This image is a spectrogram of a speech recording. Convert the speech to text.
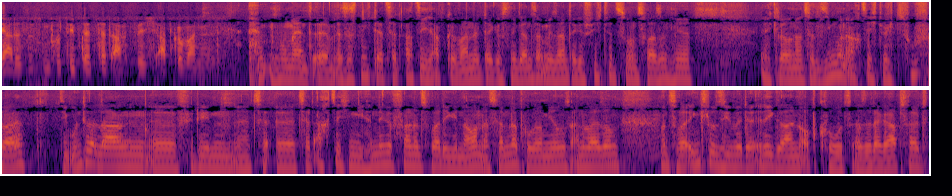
Ja, das ist im Prinzip der Z80 abgewandelt. Moment, ähm, es ist nicht der Z80 abgewandelt, da gibt es eine ganz amüsante Geschichte zu. Und zwar sind mir, ich glaube 1987 durch Zufall die Unterlagen äh, für den äh, Z, äh, Z80 in die Hände gefallen, und zwar die genauen Assembler-Programmierungsanweisungen, und zwar inklusive der illegalen Opcodes. Also da gab es halt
